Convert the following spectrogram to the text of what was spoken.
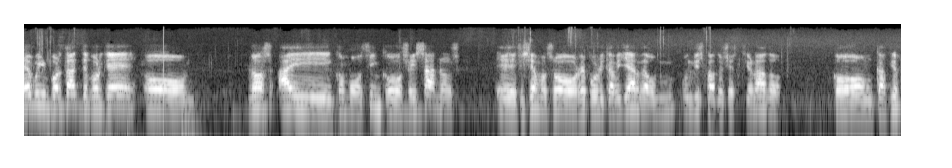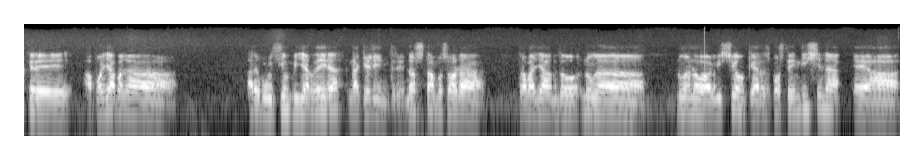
é, é moi importante porque o nos hai como cinco ou seis anos eh, fixemos o República Villarda un, un disco autogestionado con cancións que apoiaban a, a Revolución Villardeira naquel intre. Nos estamos ahora traballando nunha, nunha nova visión que é a resposta indíxena e a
